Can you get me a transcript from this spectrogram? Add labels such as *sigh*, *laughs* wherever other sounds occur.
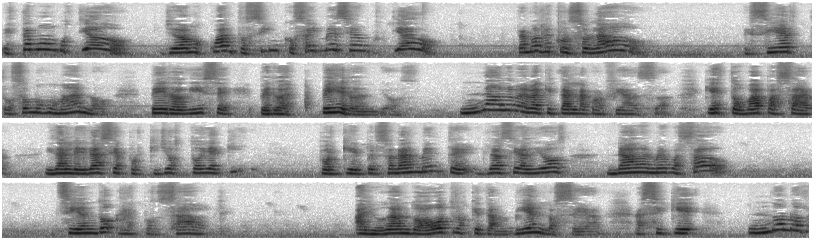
Estamos angustiados. Llevamos cuántos, cinco, seis meses angustiados. Estamos desconsolados. Es cierto, somos humanos, pero dice, pero espero en Dios. Nada me va a quitar la confianza que esto va a pasar y darle gracias porque yo estoy aquí, porque personalmente, gracias a Dios, nada me ha pasado, siendo responsable, ayudando a otros que también lo sean. Así que no nos,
